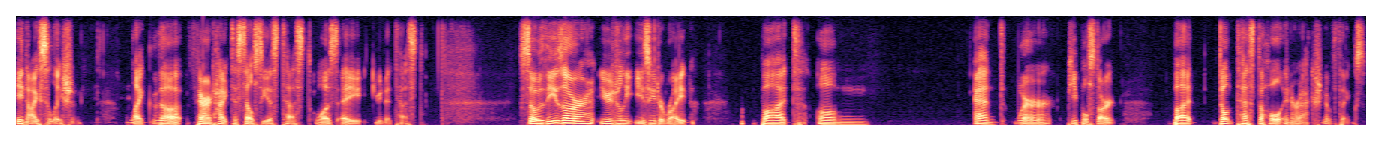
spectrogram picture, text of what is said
in isolation. Like the Fahrenheit to Celsius test was a unit test. So these are usually easy to write, but um, and where people start, but don't test the whole interaction of things.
